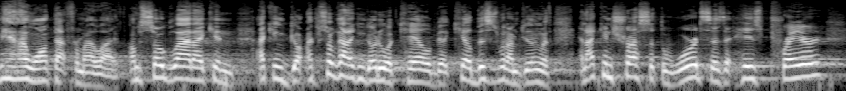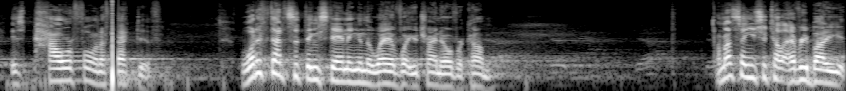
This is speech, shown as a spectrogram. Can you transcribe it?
Man, I want that for my life. I'm so glad I can, I can go, I'm so glad I can go to a Caleb and be like, Caleb, this is what I'm dealing with. And I can trust that the word says that his prayer is powerful and effective. What if that's the thing standing in the way of what you're trying to overcome? I'm not saying you should tell everybody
